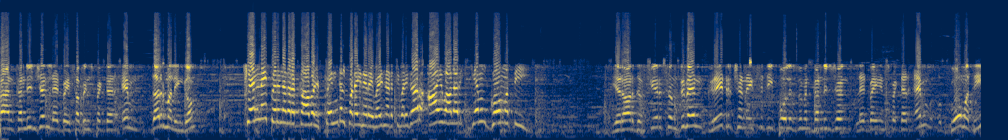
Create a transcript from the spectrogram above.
Band contingent led by Sub-Inspector M. Dharmalingam. சென்னை பெருநகர காவல் பெண்கள் படையினரை வழிநடத்தி வருகிறார் ஆய்வாளர் M Gomathi Here are the fearsome women, Greater Chennai City Police Women contingent led by Inspector M. Gomati.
